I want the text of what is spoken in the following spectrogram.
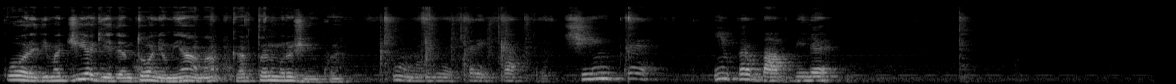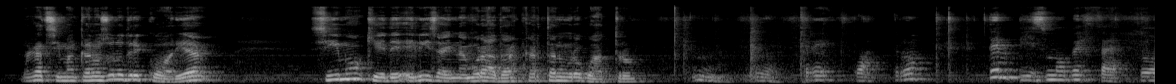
Cuore di magia chiede Antonio mi ama, carta numero 5. 1, 2, 3, 4, 5. Improbabile. Ragazzi, mancano solo tre cuori, eh. Simo chiede Elisa è innamorata, carta numero 4. 1, 2, 3, 4. Tempismo perfetto.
